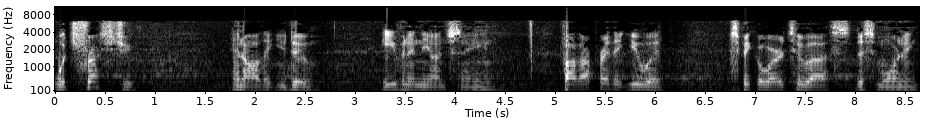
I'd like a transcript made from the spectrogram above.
would trust you in all that you do, even in the unseen. Father, I pray that you would speak a word to us this morning,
